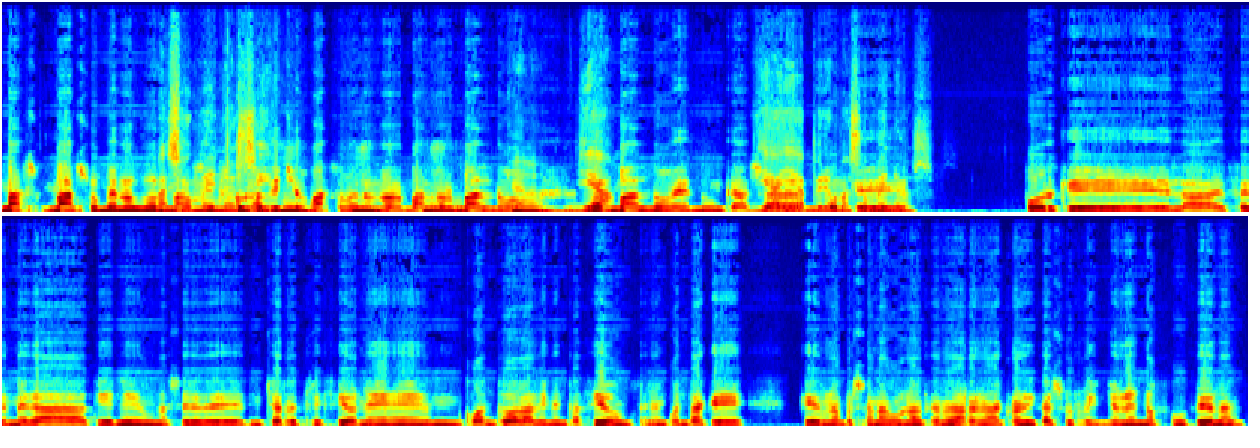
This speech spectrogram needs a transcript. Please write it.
Más, más o menos normal. Más o menos, sí. dicho, más o menos mm, normal. Mm, normal no, normal no es nunca. Ya, ya, pero más o menos. Porque la enfermedad tiene una serie de muchas restricciones en cuanto a la alimentación. Ten en cuenta que, que una persona con una enfermedad renal crónica, sus riñones no funcionan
